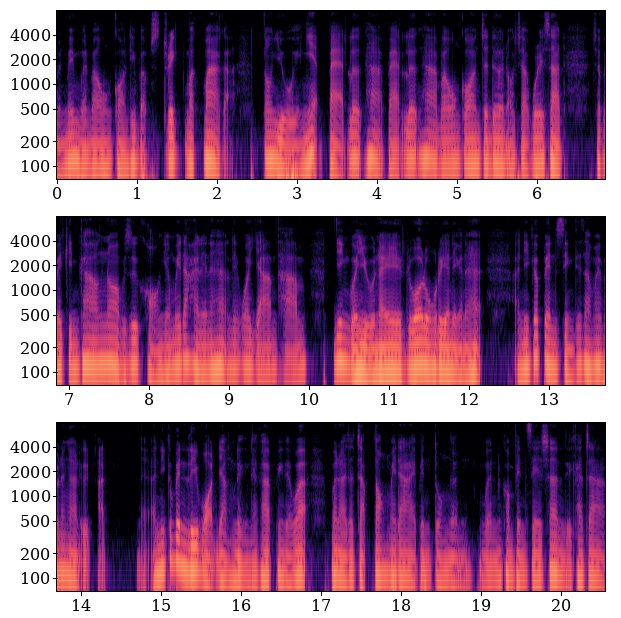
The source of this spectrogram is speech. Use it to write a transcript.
มันไม่เหมือนบางองค์กรที่แบบสตริกมากๆอะ่ะต้องอยู่อย่างเงี้ยแเลิก5 8 เลิก5บางองค์กรจะเดินออกจากบริษัท จะไปกินข้าวข้างนอกไปซื้อของยังไม่ได้เลยนะฮะ เรียกว่ายามถามยิ่งกว่าอยู่ในรั้วโรงเรียนอีกนะฮะ อันนี้ก็เป็นสิ่งที่ทำให้พนักงานอึดอัด อันนี้ก็เป็นรีวอร์ดอย่างหนึ่งนะครับ เพียงแต่ว่ามันอาจจะจับต้องไม่ได้เป็นตัวเงิน เหมือน compensation หรือค่าจ้าง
